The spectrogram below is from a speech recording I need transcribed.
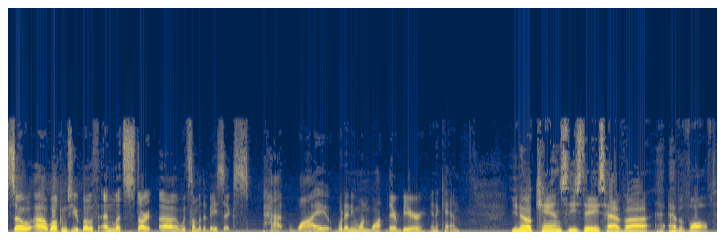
So, uh, welcome to you both, and let's start uh, with some of the basics. Pat, why would anyone want their beer in a can? You know, cans these days have uh, have evolved.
